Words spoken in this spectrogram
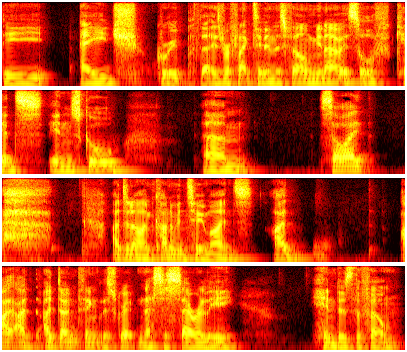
the age group that is reflected in this film. You know, it's sort of kids in school. Um, so I, I don't know. I'm kind of in two minds. I, I, I, I don't think the script necessarily hinders the film.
